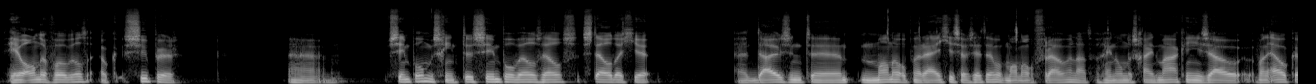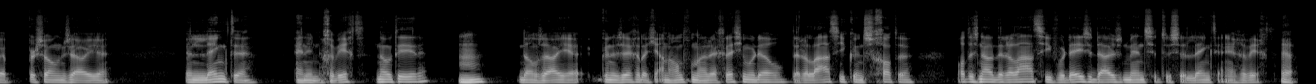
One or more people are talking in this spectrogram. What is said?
Heel ander voorbeeld, ook super eh, simpel, misschien te simpel wel zelfs. Stel dat je eh, duizend eh, mannen op een rijtje zou zetten, of mannen of vrouwen, laten we geen onderscheid maken. En je zou van elke persoon zou je hun lengte en hun gewicht noteren. Mhm. Dan zou je kunnen zeggen dat je aan de hand van een regressiemodel de relatie kunt schatten. Wat is nou de relatie voor deze duizend mensen tussen lengte en gewicht? Ja.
